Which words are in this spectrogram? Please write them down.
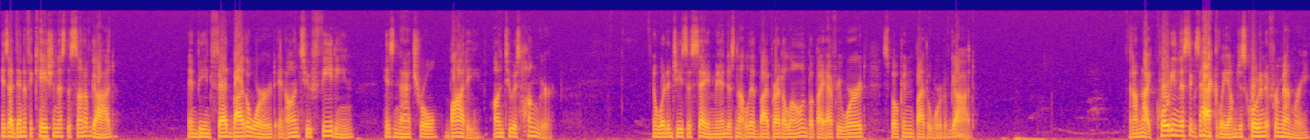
his identification as the Son of God and being fed by the Word and onto feeding his natural body, onto his hunger. And what did Jesus say? Man does not live by bread alone, but by every word spoken by the Word of God. And I'm not quoting this exactly, I'm just quoting it from memory.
